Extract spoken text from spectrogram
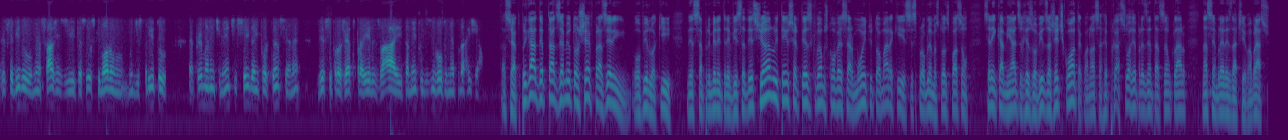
recebido mensagens de pessoas que moram no distrito é, permanentemente sei da importância né, desse projeto para eles lá e também para o desenvolvimento da região. Tá certo. Obrigado, deputado Zé Milton Chefe. Prazer em ouvi-lo aqui nessa primeira entrevista deste ano e tenho certeza que vamos conversar muito e tomara que esses problemas todos possam ser encaminhados e resolvidos. A gente conta com a, nossa, a sua representação, claro, na Assembleia Legislativa. Um abraço.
